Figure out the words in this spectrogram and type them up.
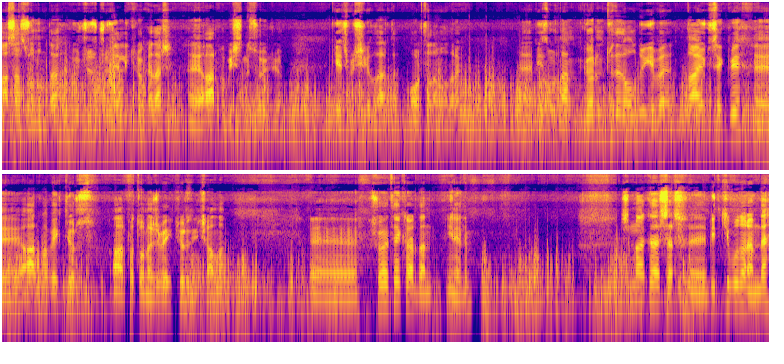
hasat sonunda 300-350 kilo kadar e, arpa biçtiğini söylüyor. Geçmiş yıllarda ortalama olarak. Ee, biz buradan görüntüde de olduğu gibi daha yüksek bir e, arpa bekliyoruz. Arpa tonajı bekliyoruz inşallah. Ee, şöyle tekrardan inelim. Şimdi arkadaşlar e, bitki bu dönemde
